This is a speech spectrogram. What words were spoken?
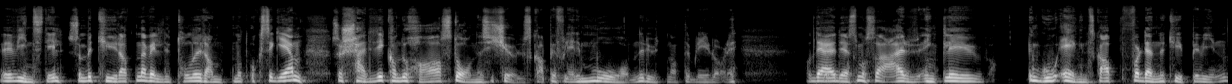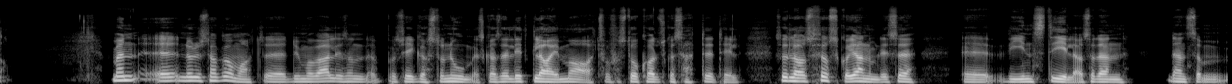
eh, vinstil, som betyr at den er veldig tolerant mot oksygen. Så sherry kan du ha stående i kjøleskapet i flere måneder uten at det blir dårlig. Og det er jo det som også er egentlig en god egenskap for denne type vinen, da. Men eh, når du snakker om at eh, du må være litt sånn på å si gastronomisk, altså litt glad i mat for å forstå hva du skal sette det til, så la oss først gå gjennom disse eh, vinstiler, altså den, den som,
